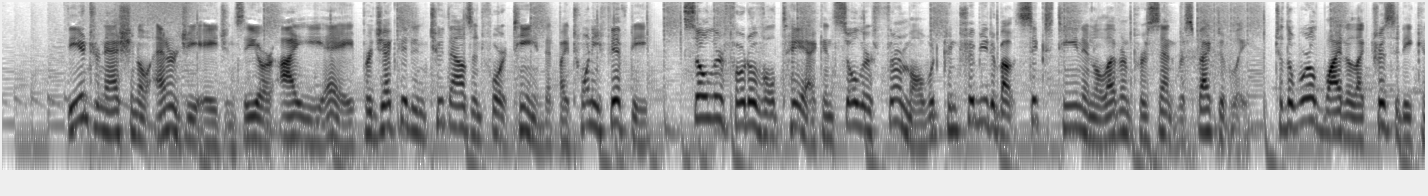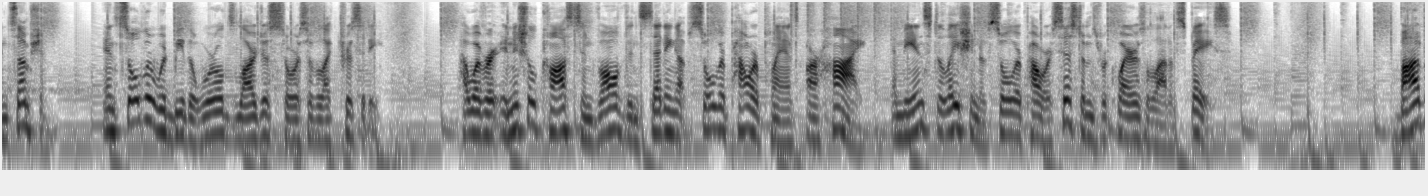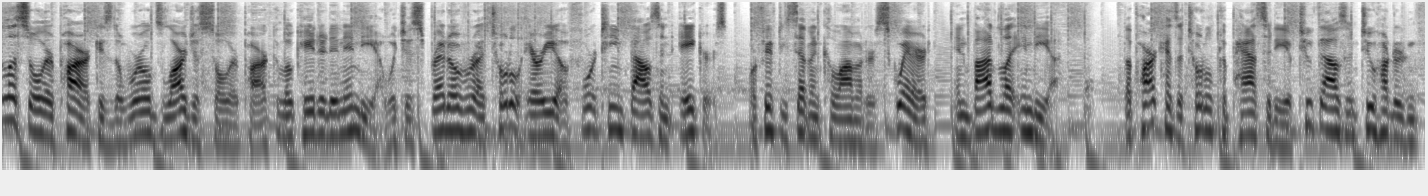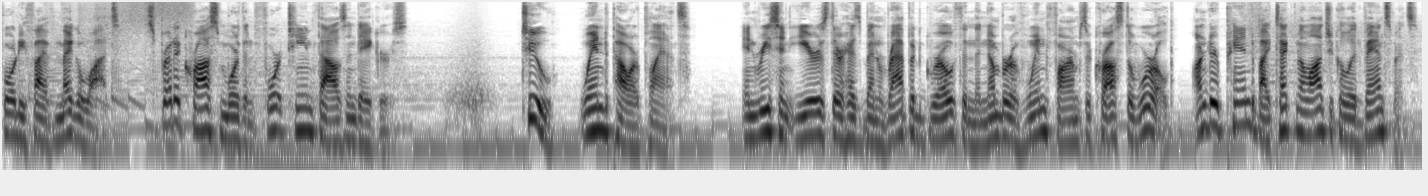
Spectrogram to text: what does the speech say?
The International Energy Agency, or IEA, projected in 2014 that by 2050, solar photovoltaic and solar thermal would contribute about 16 and 11 percent respectively to the worldwide electricity consumption, and solar would be the world's largest source of electricity. However, initial costs involved in setting up solar power plants are high, and the installation of solar power systems requires a lot of space. Bhadla Solar Park is the world's largest solar park located in India, which is spread over a total area of 14,000 acres, or 57 kilometers squared, in Bhadla, India. The park has a total capacity of 2,245 megawatts, spread across more than 14,000 acres. 2. Wind power plants. In recent years, there has been rapid growth in the number of wind farms across the world, underpinned by technological advancements.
